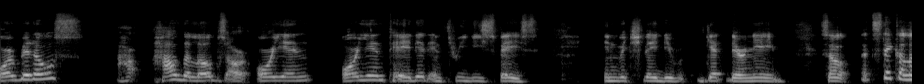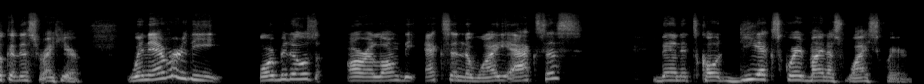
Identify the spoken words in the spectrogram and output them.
orbitals, how, how the lobes are orient, orientated in 3D space in which they get their name. So let's take a look at this right here. Whenever the orbitals are along the x and the y axis, then it's called dx squared minus y squared.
